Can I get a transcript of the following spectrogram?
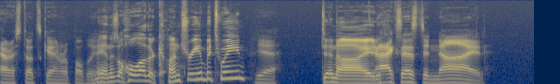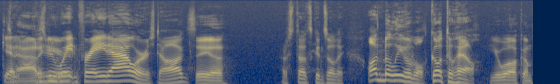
Aristotska and Republia. Man, there's a whole other country in between? yeah. Denied. Access denied. Get out of He's here. been waiting for eight hours, dog. See ya. Aristotskins only. Unbelievable. Go to hell. You're welcome.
